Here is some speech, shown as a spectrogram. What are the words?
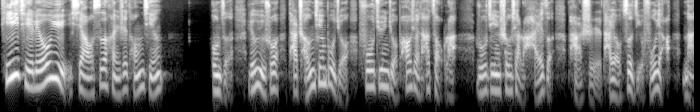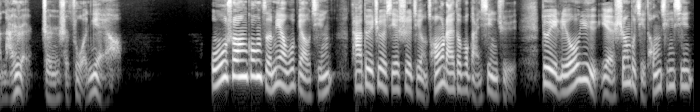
提起刘玉，小厮很是同情。公子，刘玉说他成亲不久，夫君就抛下他走了。如今生下了孩子，怕是他要自己抚养。那男人真是作孽呀！无双公子面无表情，他对这些事情从来都不感兴趣，对刘玉也生不起同情心。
